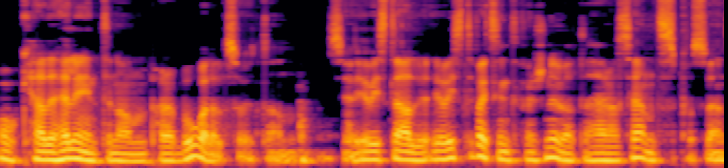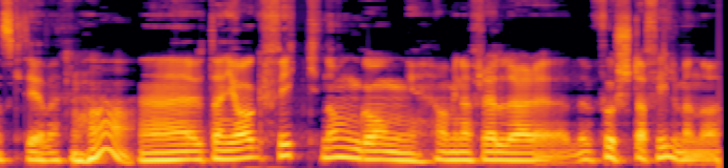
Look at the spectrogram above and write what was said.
Och hade heller inte någon parabol eller så, utan så jag, visste aldrig, jag visste faktiskt inte förrän nu att det här har sänts på svensk tv. Jaha. Eh, utan jag fick någon gång av mina föräldrar eh, den första filmen, då,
